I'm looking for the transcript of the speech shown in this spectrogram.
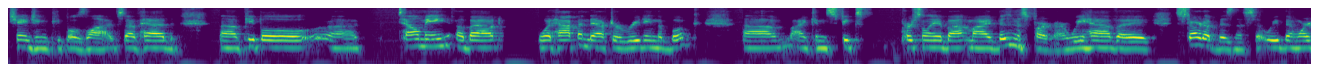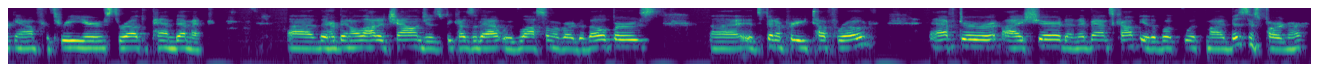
changing people's lives. I've had uh, people uh, tell me about what happened after reading the book. Um, I can speak personally about my business partner. We have a startup business that we've been working on for three years throughout the pandemic. Uh, there have been a lot of challenges because of that. We've lost some of our developers. Uh, it's been a pretty tough road. After I shared an advanced copy of the book with my business partner,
